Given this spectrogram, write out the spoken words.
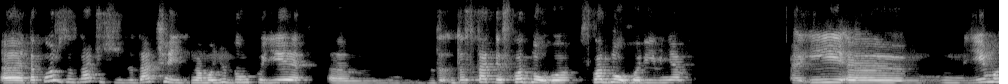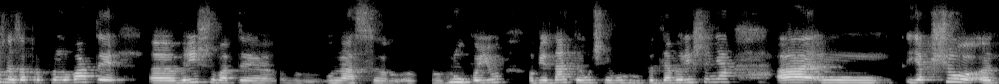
Е, Також зазначу, що задача, на мою думку, є ем, достатньо складного, складного рівня, і е, її можна запропонувати е, вирішувати е, у нас е, групою, об'єднати учнів у групи для вирішення. А м, якщо е,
